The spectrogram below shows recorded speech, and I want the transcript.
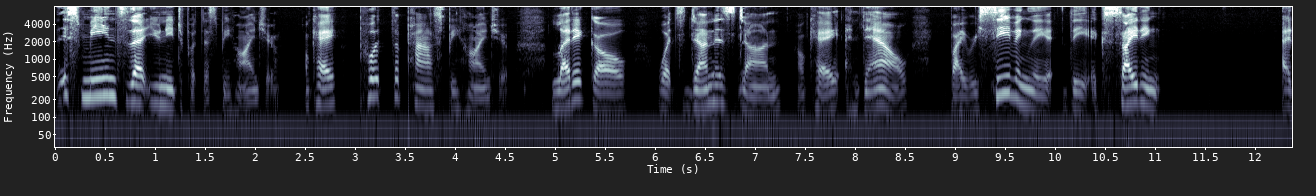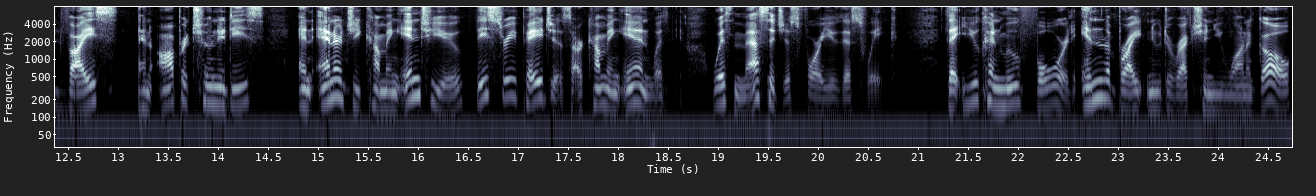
this means that you need to put this behind you. Okay, put the past behind you. Let it go. What's done is done. Okay, and now by receiving the the exciting advice and opportunities and energy coming into you, these three pages are coming in with, with messages for you this week that you can move forward in the bright new direction you want to go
